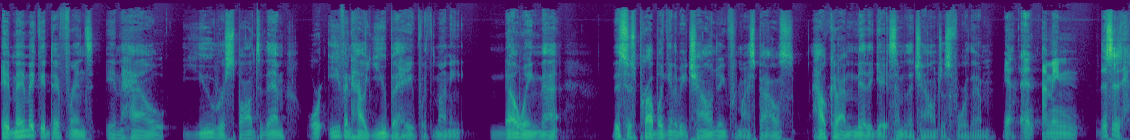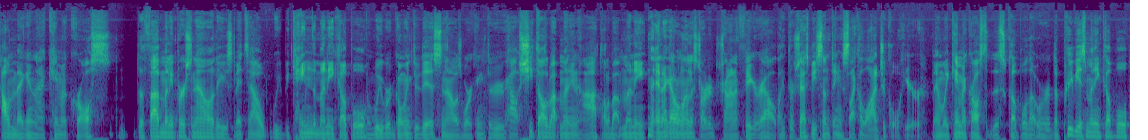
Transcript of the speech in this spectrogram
It may make a difference in how you respond to them or even how you behave with money, knowing that this is probably going to be challenging for my spouse. How can I mitigate some of the challenges for them? Yeah. And I mean, this is how Megan and I came across the five money personalities. It's how we became the money couple. And we were going through this, and I was working through how she thought about money and how I thought about money. And I got online and started trying to figure out like there has to be something psychological here. And we came across this couple that were the previous money couple.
